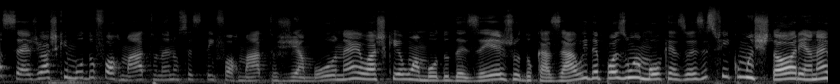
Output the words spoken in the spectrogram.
Ô Sérgio, eu acho que muda o formato, né? Não sei se tem formatos de amor, né? Eu acho que é um amor do desejo do casal e depois um amor que às vezes fica uma história, né?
